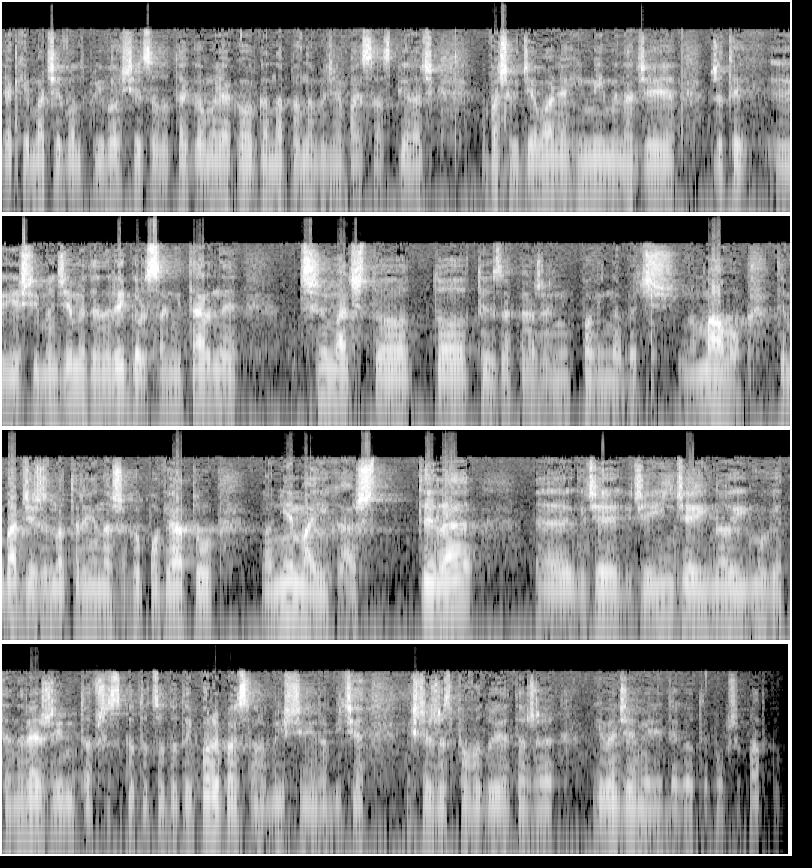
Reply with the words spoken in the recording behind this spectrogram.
jakie macie wątpliwości co do tego. My jako organ na pewno będziemy Państwa wspierać w Waszych działaniach i miejmy nadzieję, że tych, y, jeśli będziemy ten rygor sanitarny trzymać, to, to tych zakażeń powinno być no, mało. Tym bardziej, że na terenie naszego powiatu no, nie ma ich aż tyle, e, gdzie, gdzie indziej. No i mówię, ten reżim, to wszystko to, co do tej pory Państwo robiliście i robicie, myślę, że spowoduje to, że nie będziemy mieli tego typu przypadków.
